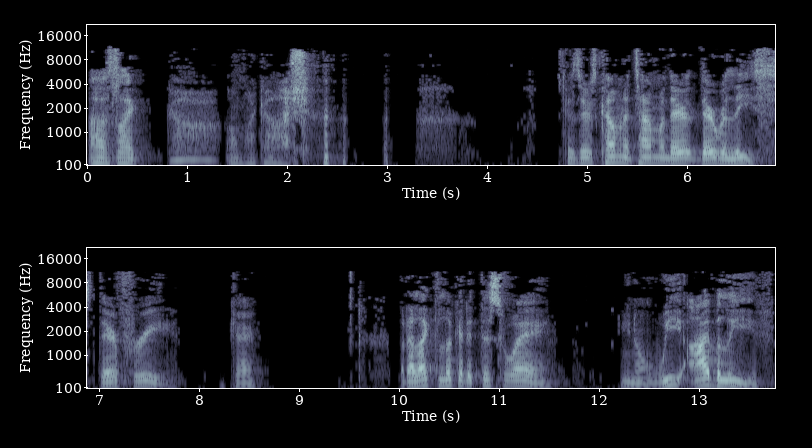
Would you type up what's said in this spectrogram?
I was like, oh my gosh. Because there's coming a time when they're, they're released, they're free. Okay? But I like to look at it this way. You know, we, I believe,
